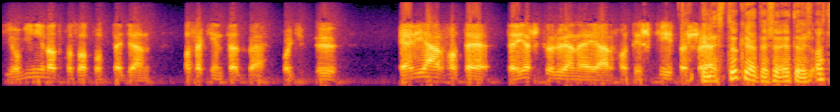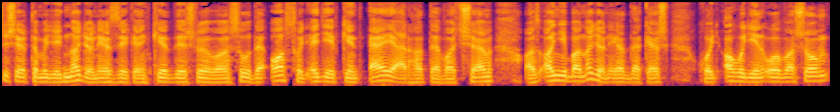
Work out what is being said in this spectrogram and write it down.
jogi nyilatkozatot tegyen, a tekintetben, hogy ő eljárhat-e, teljes körűen eljárhat, és képes -e. Én ezt tökéletesen értem, és azt is értem, hogy egy nagyon érzékeny kérdésről van szó, de az, hogy egyébként eljárhat-e vagy sem, az annyiban nagyon érdekes, hogy ahogy én olvasom,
